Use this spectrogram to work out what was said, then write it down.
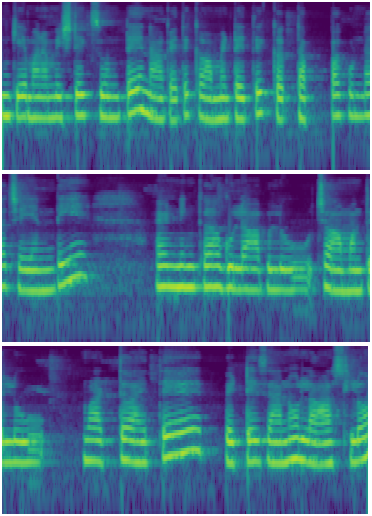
ఇంకేమైనా మిస్టేక్స్ ఉంటే నాకైతే కామెంట్ అయితే తప్పకుండా చేయండి. అండ్ ఇంకా గులాబులు చామంతులు వాటితో అయితే పెట్టేశాను లాస్ట్లో.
